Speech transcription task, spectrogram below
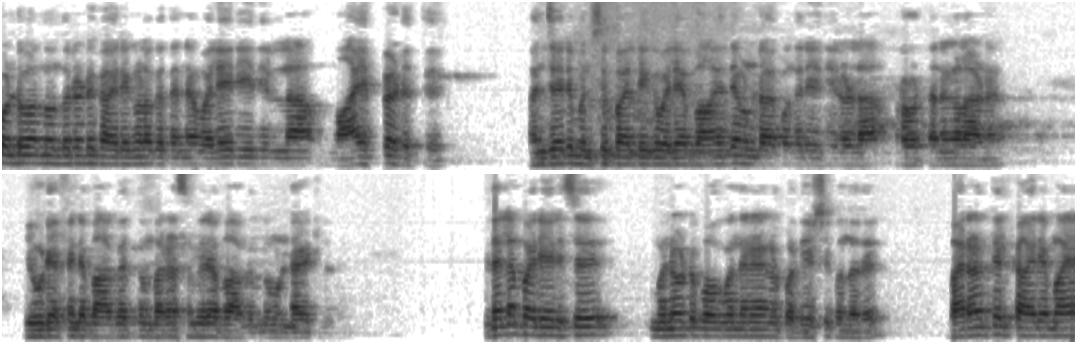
കൊണ്ടുവന്ന ഒന്ന് രണ്ട് കാര്യങ്ങളൊക്കെ തന്നെ വലിയ രീതിയിലുള്ള വായ്പ എടുത്ത് മഞ്ചേരി മുനിസിപ്പാലിറ്റിക്ക് വലിയ ബാധ്യത ഉണ്ടാക്കുന്ന രീതിയിലുള്ള പ്രവർത്തനങ്ങളാണ് യു ഡി എഫിന്റെ ഭാഗത്തും ഭരണസമിതിയുടെ ഭാഗത്തും ഉണ്ടായിട്ടുള്ളത്. ഇതെല്ലാം പരിഹരിച്ച് മുന്നോട്ട് പോകുമെന്നാണ് ഞങ്ങൾ പ്രതീക്ഷിക്കുന്നത്. ഭരണത്തിൽ കാര്യമായ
